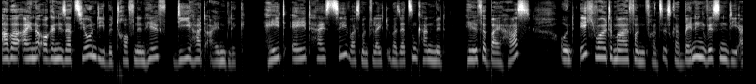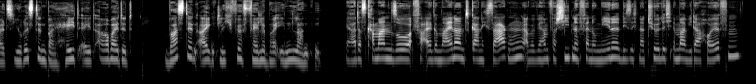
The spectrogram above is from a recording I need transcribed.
Aber eine Organisation, die Betroffenen hilft, die hat Einblick. Hate Aid heißt sie, was man vielleicht übersetzen kann mit Hilfe bei Hass. Und ich wollte mal von Franziska Benning wissen, die als Juristin bei Hate Aid arbeitet, was denn eigentlich für Fälle bei Ihnen landen. Ja, das kann man so verallgemeinernd gar nicht sagen, aber wir haben verschiedene Phänomene, die sich natürlich immer wieder häufen.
